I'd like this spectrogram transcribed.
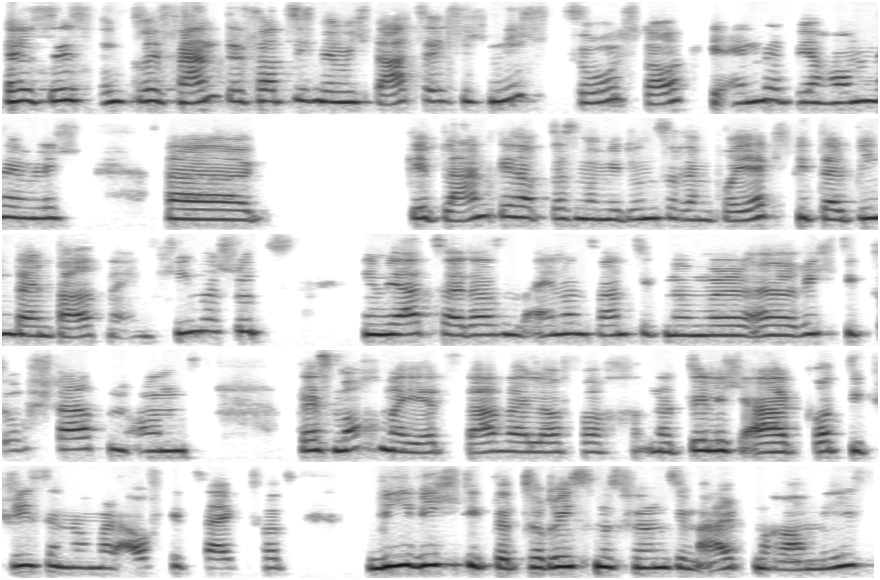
Es ist interessant, es hat sich nämlich tatsächlich nicht so stark geändert. Wir haben nämlich äh, geplant gehabt, dass wir mit unserem Projekt Vitalbin, dein Partner im Klimaschutz, im Jahr 2021 nochmal äh, richtig durchstarten. Und das machen wir jetzt da, weil einfach natürlich auch gerade die Krise nochmal aufgezeigt hat, wie wichtig der Tourismus für uns im Alpenraum ist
